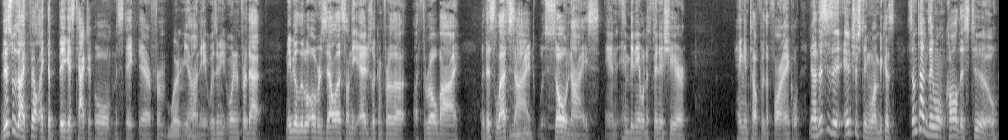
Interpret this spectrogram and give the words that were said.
This was, I felt like the biggest tactical mistake there from, Where- from Yianni. It was he went for that, maybe a little overzealous on the edge, looking for the a throw by. But this left Mm-hmm. side was so nice, and him being able to finish here, hanging tough with the far ankle. Now this is an interesting one because sometimes they won't call this too,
